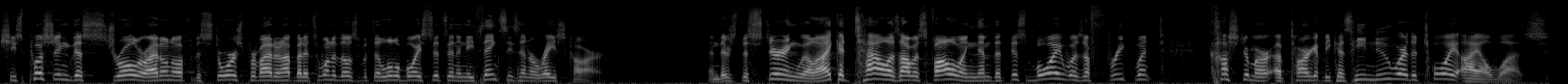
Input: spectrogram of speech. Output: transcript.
she's pushing this stroller. I don't know if the store's provided or not, but it's one of those with the little boy sits in and he thinks he's in a race car. And there's the steering wheel. I could tell as I was following them that this boy was a frequent customer of Target because he knew where the toy aisle was.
